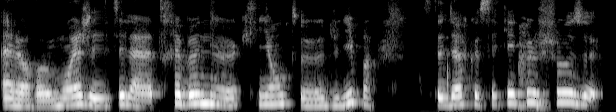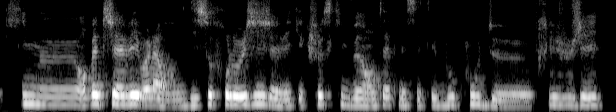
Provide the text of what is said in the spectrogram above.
Alors, moi, j'ai été la très bonne cliente du livre. C'est-à-dire que c'est quelque chose qui me... En fait, j'avais, voilà, on me dit sophrologie, j'avais quelque chose qui me venait en tête, mais c'était beaucoup de préjugés,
